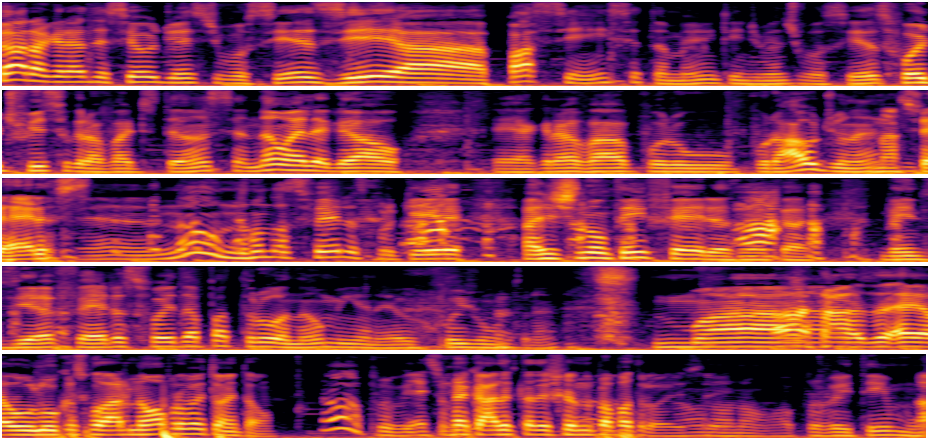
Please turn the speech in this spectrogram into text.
Cara, agradecer a audiência de vocês e a paciência também, o entendimento de vocês. Foi difícil gravar à distância, não é legal é, gravar por, o- por áudio, né? Nas férias. É, não, não nas férias, porque a gente não tem férias, né, cara? Bem dizer, a férias foi da patroa, não minha, né? Eu fui junto, né? Mas. Ah, tá. É, o Lucas Colar não aproveitou então. Não, aproveitei. Esse é o recado que tá deixando pra patroa. é Não, não, não. Aproveitei muito.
